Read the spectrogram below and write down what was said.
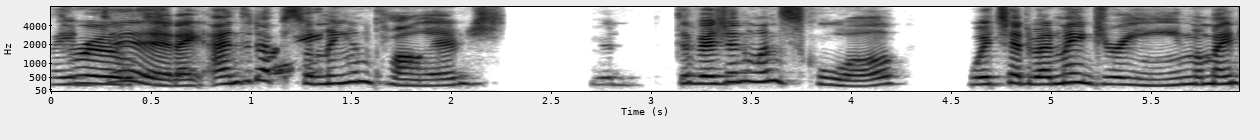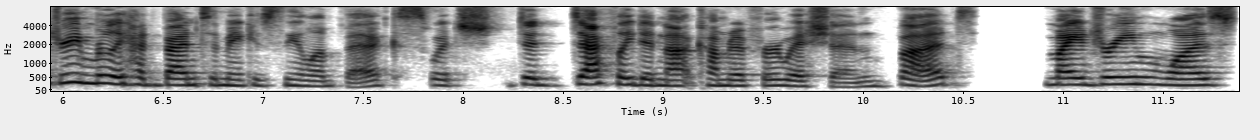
I through- did. I ended up swimming in college, Division One school, which had been my dream. My dream really had been to make it to the Olympics, which did definitely did not come to fruition. But my dream was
